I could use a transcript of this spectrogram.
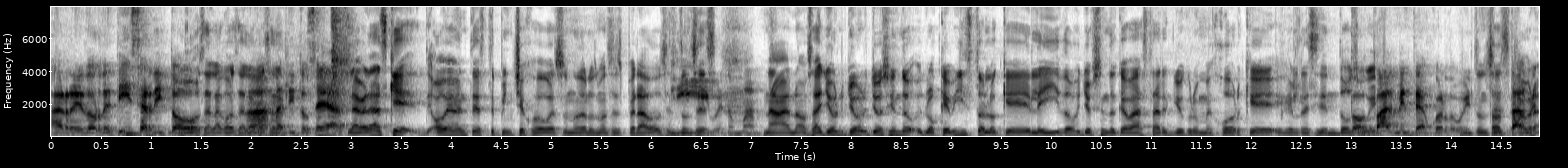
alrededor de ti, cerdito. Gózala, gózala, Ah, gózala. maldito seas. La verdad es que obviamente este pinche juego es uno de los más esperados, entonces... güey, no mames. Nah, no, o sea, yo, yo, yo siento, lo que he visto, lo que he leído, yo siento que va a estar, yo creo, mejor que el Resident 2, güey. Totalmente de acuerdo, güey. Entonces habrá,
